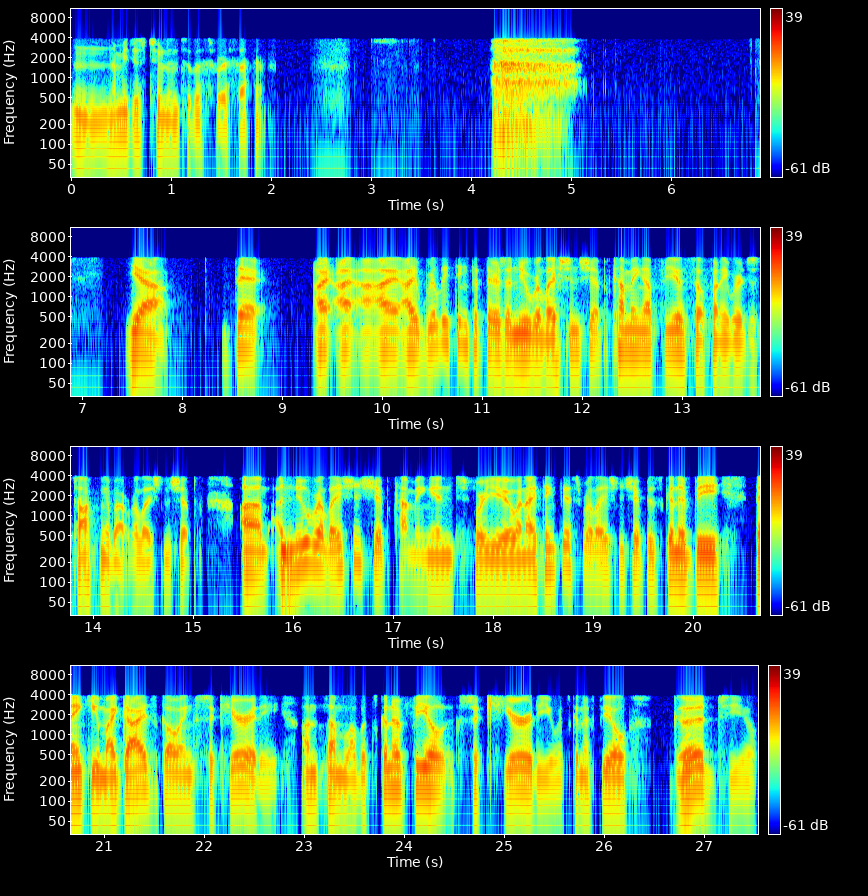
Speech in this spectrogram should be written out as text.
hmm let me just tune into this for a second yeah there I, I I I really think that there's a new relationship coming up for you. So funny, we are just talking about relationships. Um, a new relationship coming in for you, and I think this relationship is going to be. Thank you. My guide's going security on some level. It's going to feel secure to you. It's going to feel good to you.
